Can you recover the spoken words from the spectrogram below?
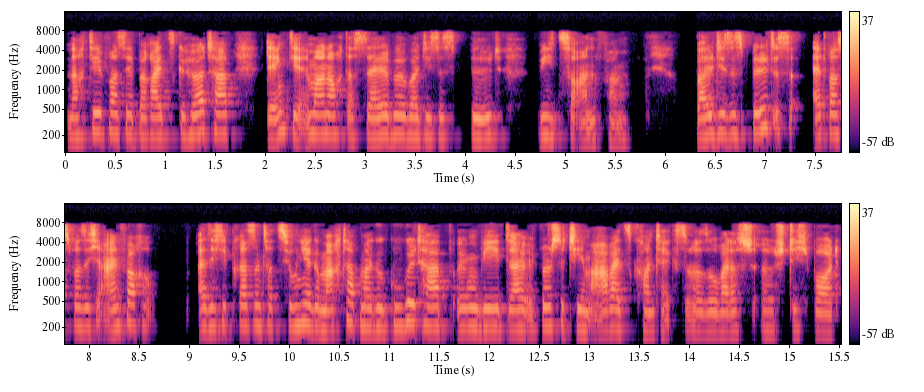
nach dem, was ihr bereits gehört habt, denkt ihr immer noch dasselbe über dieses Bild wie zu Anfang. Weil dieses Bild ist etwas, was ich einfach, als ich die Präsentation hier gemacht habe, mal gegoogelt habe, irgendwie Diversity im Arbeitskontext oder so war das äh, Stichwort.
